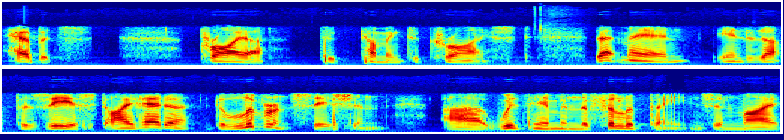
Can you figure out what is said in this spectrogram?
habits prior to coming to Christ. That man ended up possessed. I had a deliverance session uh, with him in the Philippines in my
